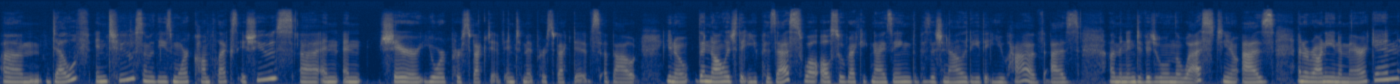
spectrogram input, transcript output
um, delve into some of these more complex issues uh, and and share your perspective, intimate perspectives about you know the knowledge that you possess, while also recognizing the positionality that you have as um, an individual in the West. You know, as an Iranian American,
